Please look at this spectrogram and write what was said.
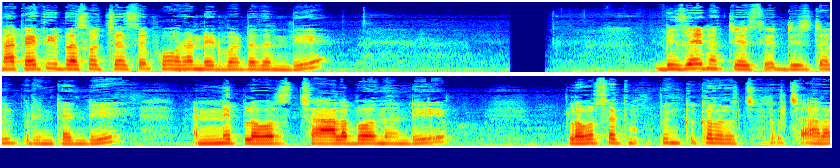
నాకైతే ఈ డ్రెస్ వచ్చేసి ఫోర్ హండ్రెడ్ పడ్డదండి. డిజైన్ వచ్చేసి డిజిటల్ ప్రింట్ అండి. అన్ని ఫ్లవర్స్ చాలా బాగుందండి. ఫ్లవర్స్ అయితే పింక్ కలర్ వచ్చేసి చాలా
